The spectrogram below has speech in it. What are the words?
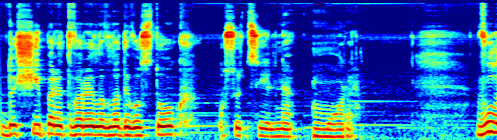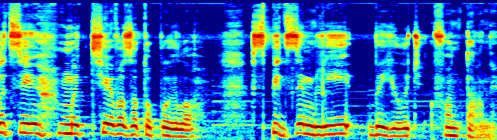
Дощі перетворили Владивосток у суцільне море. Вулиці миттєво затопило. З-під землі б'ють фонтани.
